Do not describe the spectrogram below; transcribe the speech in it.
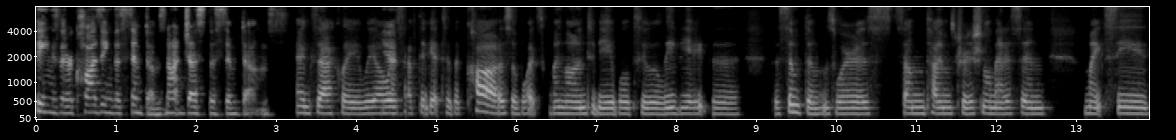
things that are causing the symptoms, not just the symptoms. Exactly. We always yeah. have to get to the cause of what's going on to be able to alleviate the the symptoms. Whereas sometimes traditional medicine might see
